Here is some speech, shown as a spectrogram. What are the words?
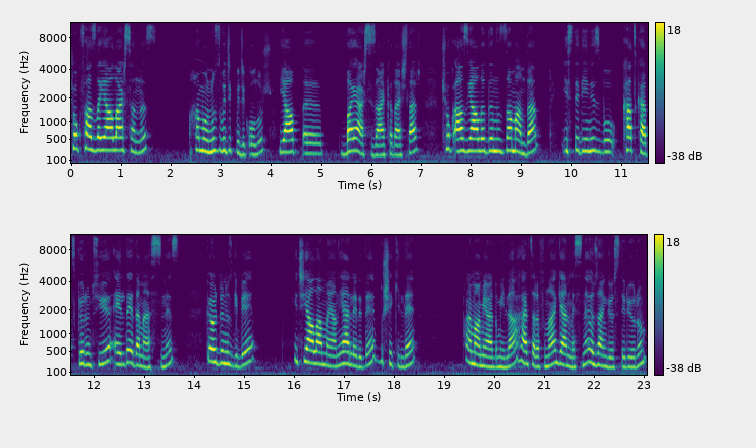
Çok fazla yağlarsanız hamurunuz vıcık vıcık olur. Yağ e, bayar size arkadaşlar. Çok az yağladığınız zaman da istediğiniz bu kat kat görüntüyü elde edemezsiniz. Gördüğünüz gibi hiç yağlanmayan yerleri de bu şekilde parmağım yardımıyla her tarafına gelmesine özen gösteriyorum.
